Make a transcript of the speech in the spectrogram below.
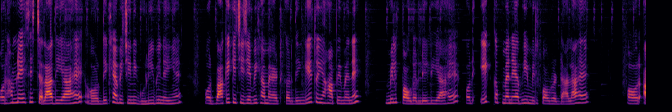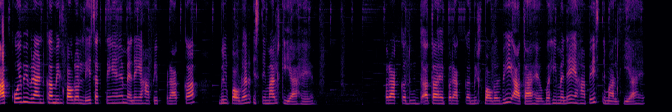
और हमने इसे चला दिया है और देखें अभी चीनी घुली भी नहीं है और बाकी की चीज़ें भी हम ऐड कर देंगे। तो यहाँ पे मैंने मिल्क पाउडर ले लिया है और एक कप मैंने अभी मिल्क पाउडर डाला है। और आप कोई भी ब्रांड का मिल्क पाउडर ले सकते हैं। मैंने यहाँ पे प्राग का मिल्क पाउडर इस्तेमाल किया है। पराग का दूध आता है, पराग का मिल्क पाउडर भी आता है, वही मैंने यहाँ पे इस्तेमाल किया है।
